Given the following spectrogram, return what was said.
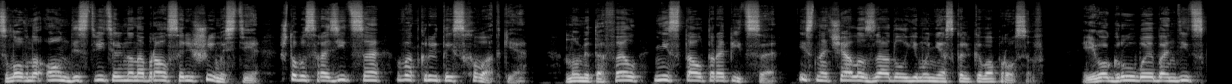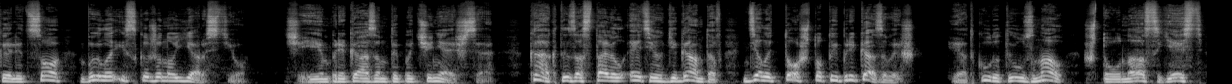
словно он действительно набрался решимости, чтобы сразиться в открытой схватке. Но Метафел не стал торопиться и сначала задал ему несколько вопросов. Его грубое бандитское лицо было искажено яростью. «Чьим приказом ты подчиняешься? Как ты заставил этих гигантов делать то, что ты приказываешь? И откуда ты узнал, что у нас есть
